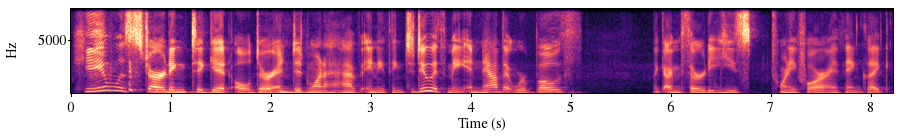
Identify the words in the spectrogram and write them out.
He was starting to get older and didn't want to have anything to do with me. And now that we're both, like, I'm 30, he's 24, I think. Like,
